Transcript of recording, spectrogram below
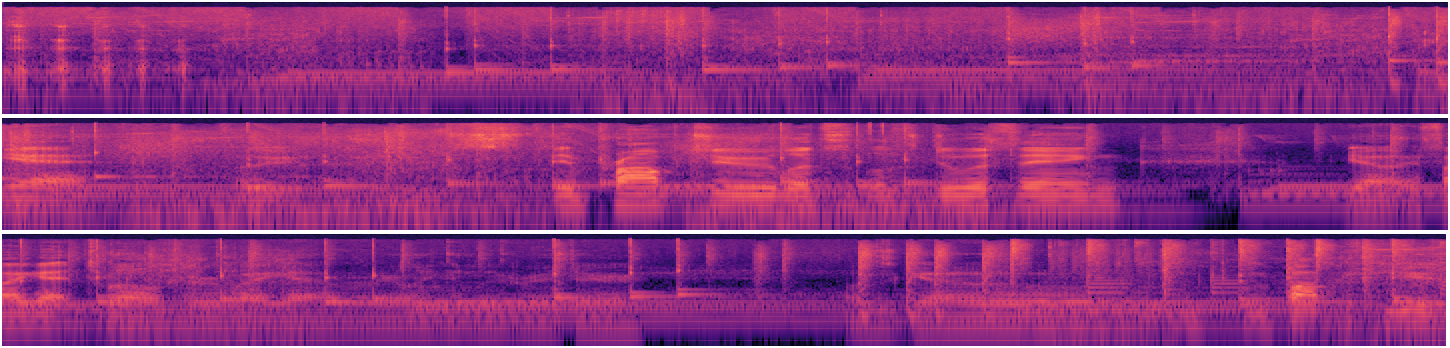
Yeah, impromptu. Let's let's do a thing. Yo, if I got 12, everybody got really good loot right there. Let's go. We popped a few.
